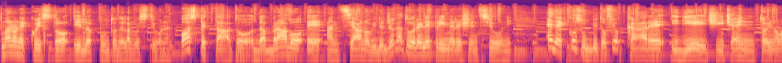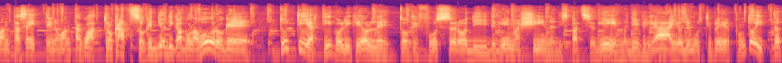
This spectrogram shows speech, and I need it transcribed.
Ma non è questo il punto della questione. Ho aspettato da bravo e anziano videogiocatore le prime recensioni ed ecco subito fioccare i 10, i 100, i 97, i 94, cazzo che dio di capolavoro che è! Tutti gli articoli che ho letto, che fossero di The Game Machine, di Spazio Game, di EveryEye o di Multiplayer.it,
